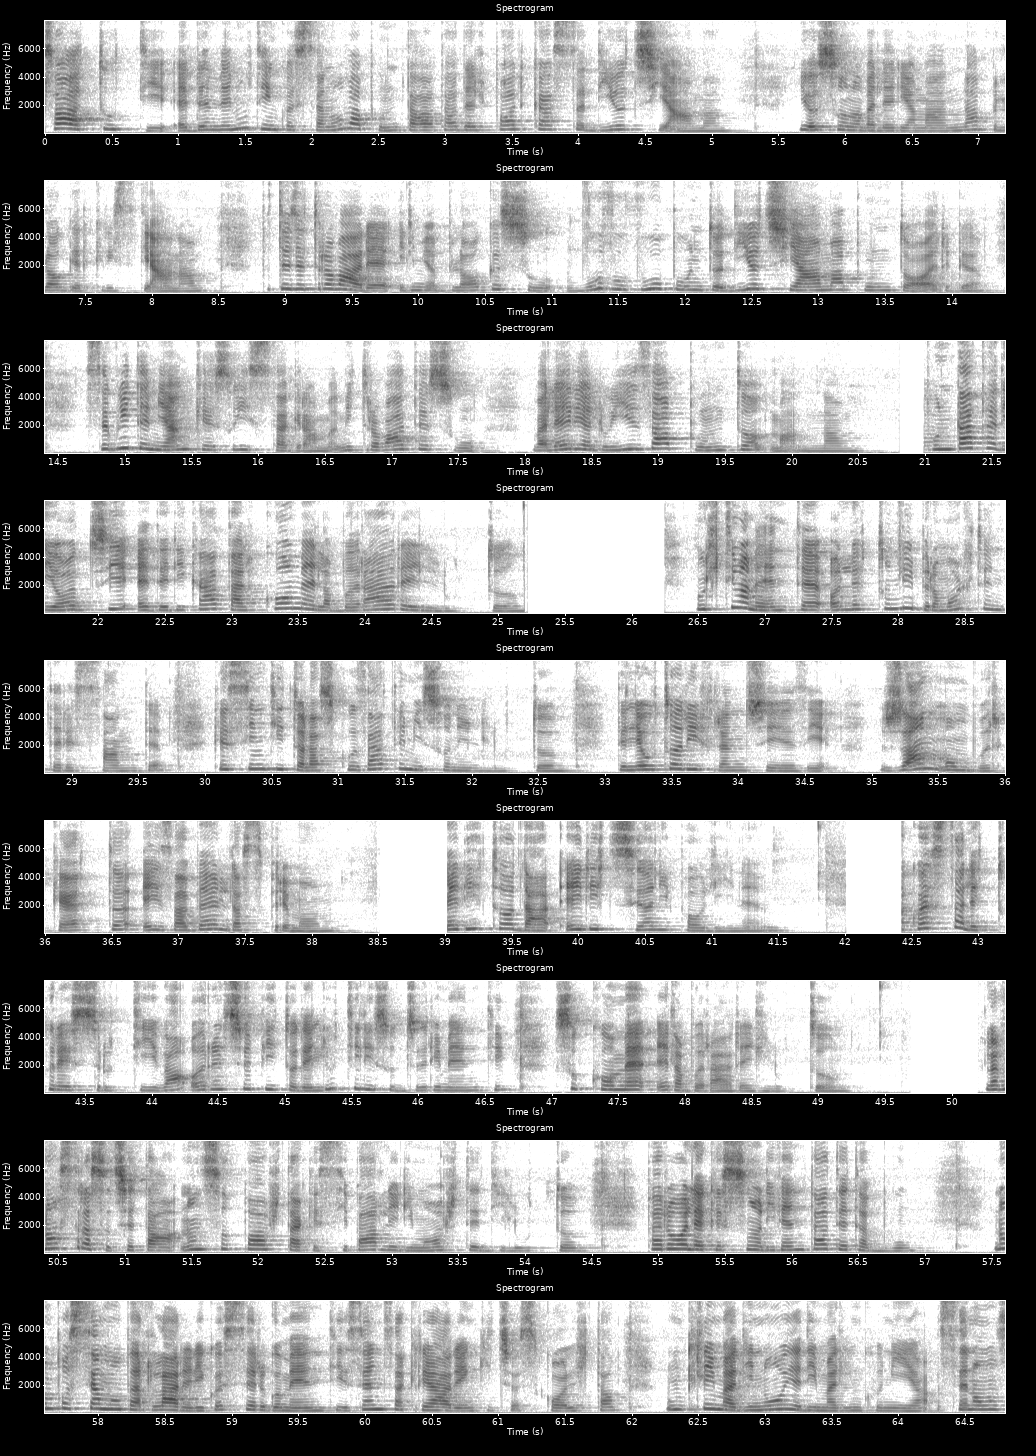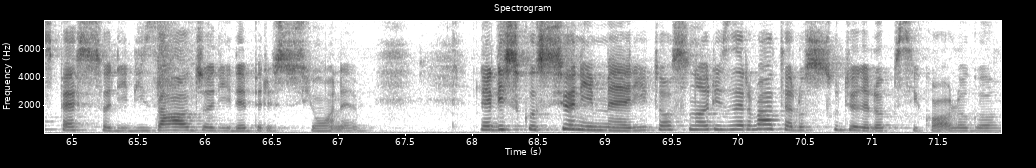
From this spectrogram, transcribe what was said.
Ciao a tutti e benvenuti in questa nuova puntata del podcast Dio ci ama. Io sono Valeria Manna, blogger cristiana. Potete trovare il mio blog su www.diociama.org. Seguitemi anche su Instagram, mi trovate su valerialuisa.manna. La puntata di oggi è dedicata al come elaborare il lutto. Ultimamente ho letto un libro molto interessante che si intitola Scusatemi sono in lutto, degli autori francesi Jean Montbourquet e Isabelle Daspremont, edito da Edizioni Pauline. Da questa lettura istruttiva ho recepito degli utili suggerimenti su come elaborare il lutto. La nostra società non sopporta che si parli di morte e di lutto, parole che sono diventate tabù. Non possiamo parlare di questi argomenti senza creare in chi ci ascolta un clima di noia e di malinconia, se non spesso di disagio e di depressione. Le discussioni in merito sono riservate allo studio dello psicologo.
